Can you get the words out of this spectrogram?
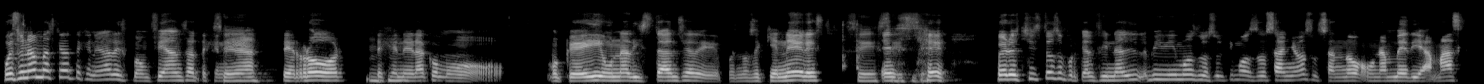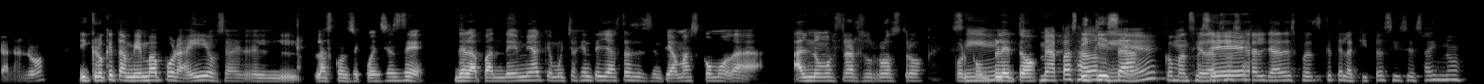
pues una máscara te genera desconfianza, te genera terror, te genera como, ok, una distancia de, pues no sé quién eres. Sí, sí, sí. Este, pero es chistoso porque al final vivimos los últimos dos años usando una media máscara, ¿no? Y creo que también va por ahí, o sea, las consecuencias de, de, la pandemia, que mucha gente ya hasta se sentía más cómoda al no mostrar su rostro por completo. Me ha pasado y quizá, ¿eh? como ansiedad social, ya después que te la quitas y dices, ay, no.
